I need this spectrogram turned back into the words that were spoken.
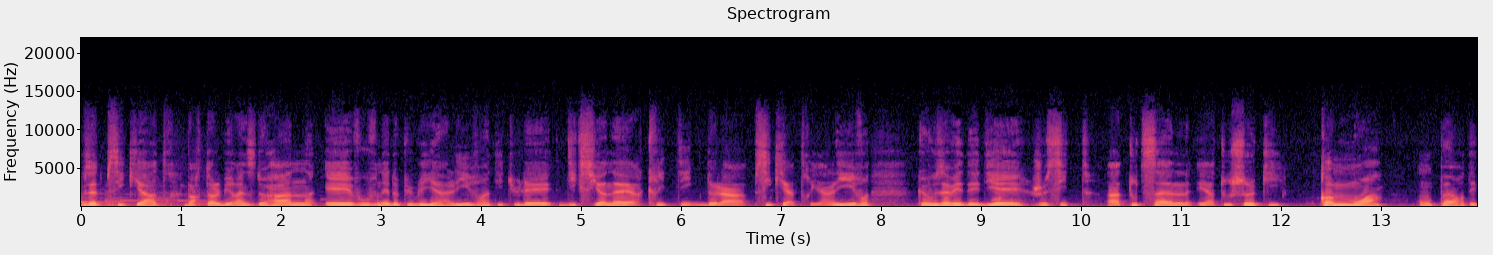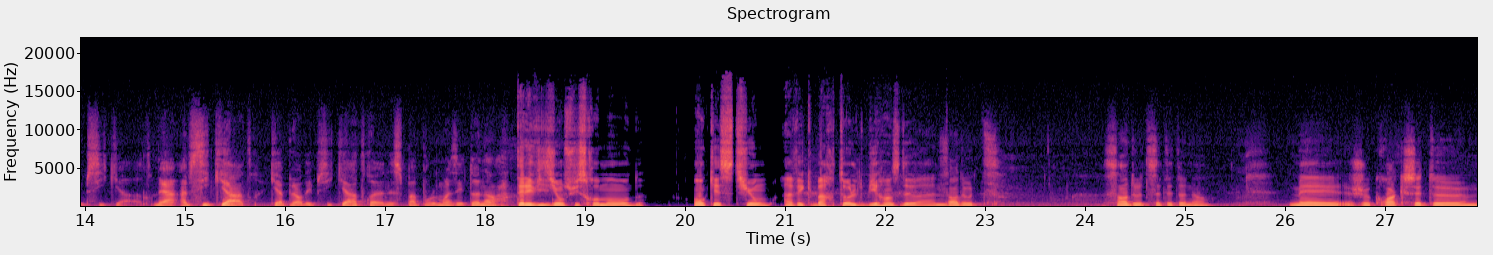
Vous êtes psychiatre, Barthold Birens de Hahn, et vous venez de publier un livre intitulé Dictionnaire critique de la psychiatrie, un livre que vous avez dédié, je cite, à toutes celles et à tous ceux qui, comme moi, ont peur des psychiatres. Mais un, psychiatre qui a peur des psychiatres, n'est-ce pas pour le moins étonnant? Télévision suisse romande, en question avec Barthold Birens de Hahn. Sans doute. sans doute c'est étonnant. Mais je crois que c'est euh,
